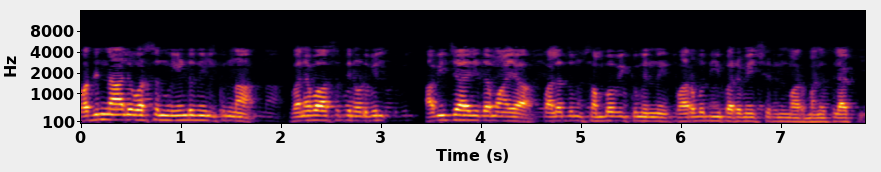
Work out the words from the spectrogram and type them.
പതിനാല് വർഷം നീണ്ടു നിൽക്കുന്ന വനവാസത്തിനൊടുവിൽ അവിചാരിതമായ പലതും സംഭവിക്കുമെന്ന് പാർവതി പരമേശ്വരന്മാർ മനസ്സിലാക്കി.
